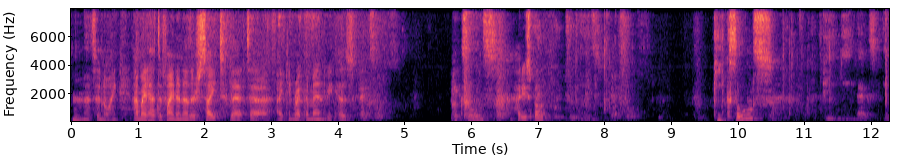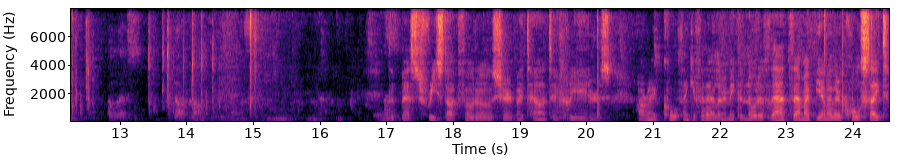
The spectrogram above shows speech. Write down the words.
Hmm, that's annoying. I might have to find another site that uh, I can recommend because Pexels. Pexels. How do you spell it? Pexels. P E X E L S dot com. The best free stock photos shared by talented creators. All right, cool. Thank you for that. Let me make a note of that. That might be another cool site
